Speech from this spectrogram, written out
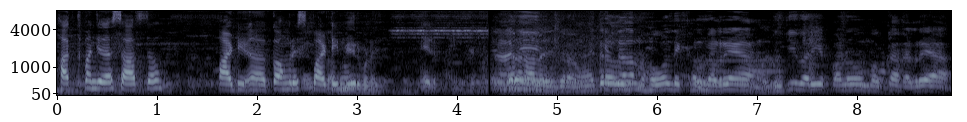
ਹੱਥ ਪੰਜੇ ਦਾ ਸਾਥ ਦਿਓ ਪਾਰਟੀ ਕਾਂਗਰਸ ਪਾਰਟੀ ਨੂੰ। ਮਿਹਰਬਾਨੀ। ਇਧਰ ਦਾ ਮਾਹੌਲ ਦੇਖਣ ਨੂੰ ਮਿਲ ਰਿਹਾ ਦੂਜੀ ਵਾਰੀ ਆਪਾਂ ਨੂੰ ਮੌਕਾ ਮਿਲ ਰਿਹਾ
